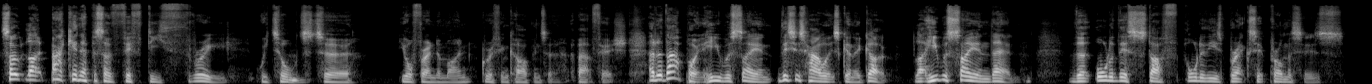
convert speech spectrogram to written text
So, like back in episode 53, we talked to your friend of mine, Griffin Carpenter, about fish. And at that point, he was saying, this is how it's going to go. Like, he was saying then that all of this stuff, all of these Brexit promises,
